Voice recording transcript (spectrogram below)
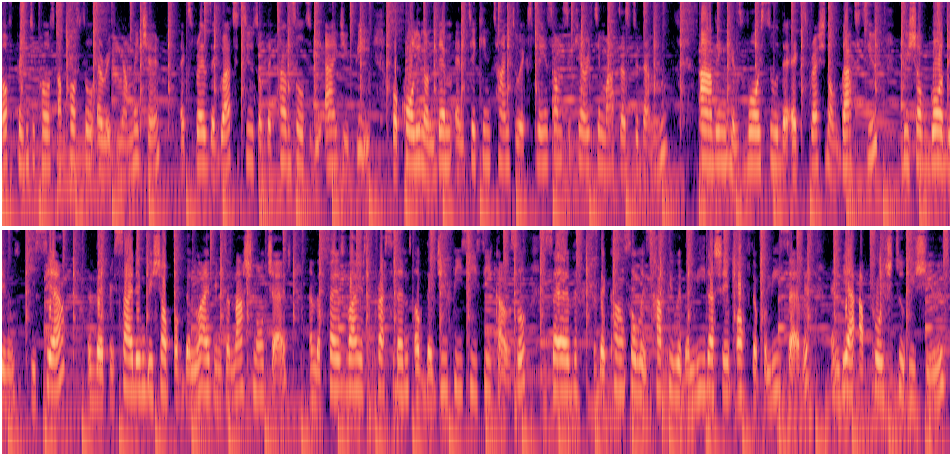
of Pentecost, Apostle Eric Nyamekye, expressed the gratitude of the council to the IGP for calling on them and taking time to explain some security matters to them. Adding his voice to the expression of gratitude, Bishop Gordon Kisseih, the presiding bishop of the Life International Church and the first vice president of the GPCC Council, said the council is happy with the leadership of the police service and their approach to issues.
